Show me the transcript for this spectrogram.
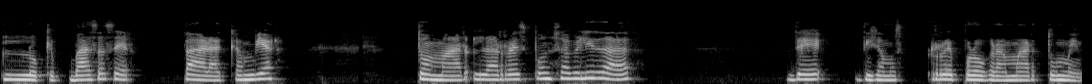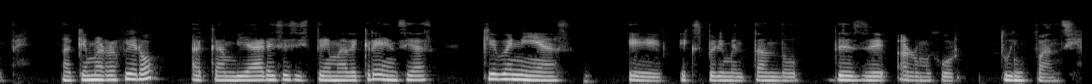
lo que vas a hacer para cambiar. Tomar la responsabilidad de digamos, reprogramar tu mente. ¿A qué me refiero? a cambiar ese sistema de creencias que venías eh, experimentando desde a lo mejor tu infancia.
